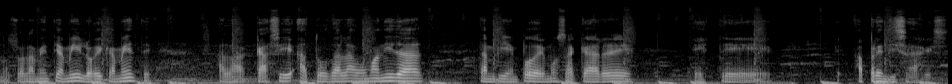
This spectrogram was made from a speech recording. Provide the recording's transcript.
no solamente a mí, lógicamente, a casi a toda la humanidad, también podemos sacar eh, este, aprendizajes.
